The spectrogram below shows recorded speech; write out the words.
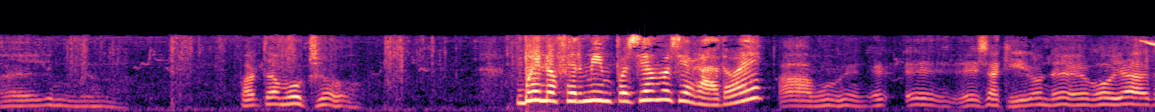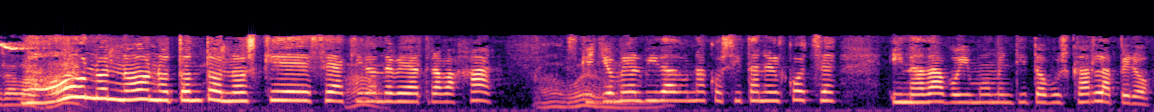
Ay. Falta mucho. Bueno, Fermín, pues ya hemos llegado, ¿eh? Ah, muy bien. Es, es- es aquí donde voy a trabajar. No, no, no, no, tonto, no es que sea aquí Ah. donde voy a trabajar. Ah, Es que yo me he olvidado una cosita en el coche y nada, voy un momentito a buscarla, pero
